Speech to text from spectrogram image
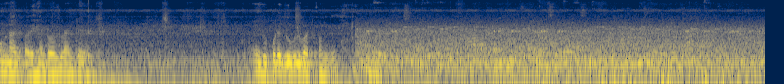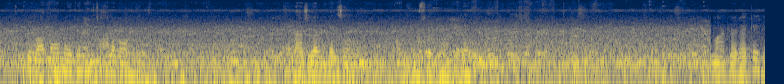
ఉండాలి. పదిహేను రోజులు అంటే ఇది ఇప్పుడే గూగుల్ పట్టుకుంది. వాతావరణం అయితే చాలా బాగుంది. రాజుగారిని కలిసాము. కొంచెం సేపు మాట్లాడారు. మాట్లాడాక ఇక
